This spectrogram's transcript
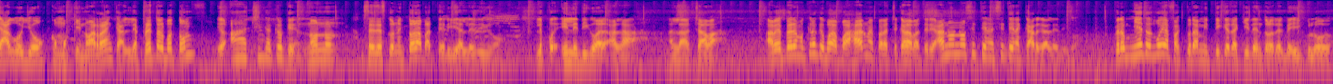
hago yo como que no arranca. Le aprieto el botón y yo, ah, chinga, creo que no, no, se desconectó la batería, le digo. Le y le digo a, a la, a la chava, a ver, espérame, creo que voy a bajarme para checar la batería. Ah, no, no, sí tiene, sí tiene carga, le digo. Pero mientras voy a facturar mi ticket aquí dentro del vehículo,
